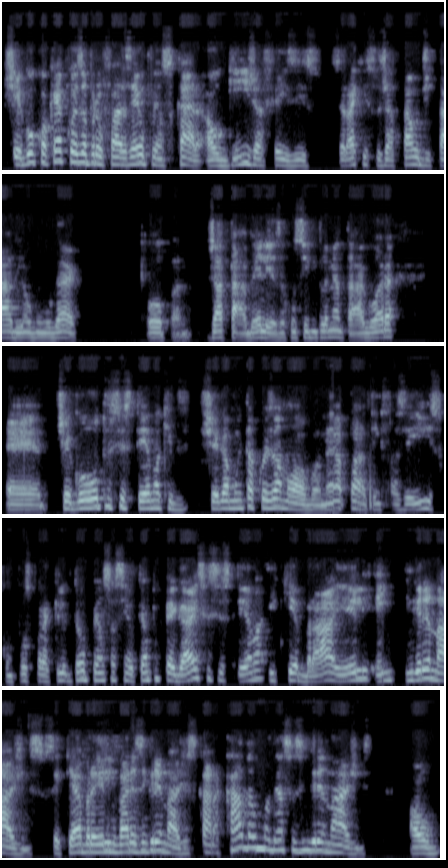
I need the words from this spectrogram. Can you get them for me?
chegou qualquer coisa para eu fazer, eu penso, cara, alguém já fez isso? Será que isso já está auditado em algum lugar? Opa, já está, beleza, consigo implementar. Agora, é, chegou outro sistema que chega muita coisa nova, né? Pá, tem que fazer isso, composto para aquilo. Então eu penso assim, eu tento pegar esse sistema e quebrar ele em engrenagens. Você quebra ele em várias engrenagens. Cara, cada uma dessas engrenagens ao,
